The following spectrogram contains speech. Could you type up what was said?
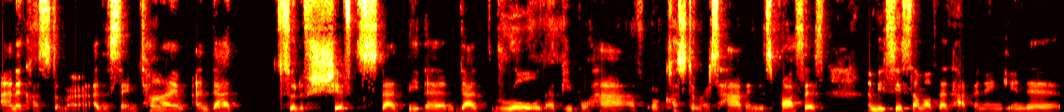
and a customer at the same time, and that sort of shifts that the, uh, that role that people have or customers have in this process, and we see some of that happening in the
